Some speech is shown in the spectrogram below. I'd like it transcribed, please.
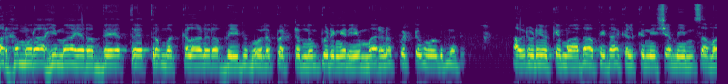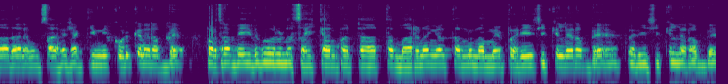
അർഹമുറാഹിമായ റബ്ബേ എത്ര എത്ര മക്കളാണ് റബ്ബേ. ഇതുപോലെ പെട്ടെന്നും പിടുങ്ങനെയും മരണപ്പെട്ടു പോകുന്നത്. അവരുടെയൊക്കെ മാതാപിതാക്കൾക്ക് നീ ക്ഷമയും സമാധാനവും സഹനശക്തിയും നീ കൊടുക്കണ റബ്ബെ. പുറത്ത് റബ്ബെ ഇതുപോലുള്ള സഹിക്കാൻ പറ്റാത്ത മരണങ്ങൾ തന്ന് നമ്മെ പരീക്ഷിക്കല്ലേ റബ്ബെ. പരീക്ഷിക്കല്ലേ റബ്ബെ.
